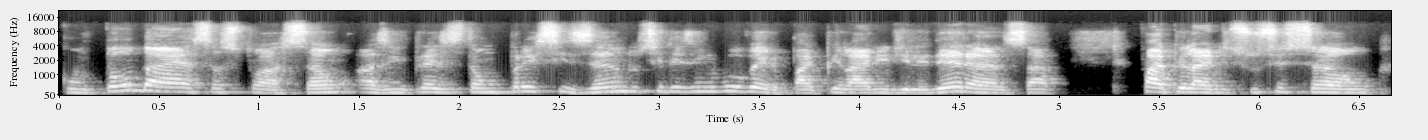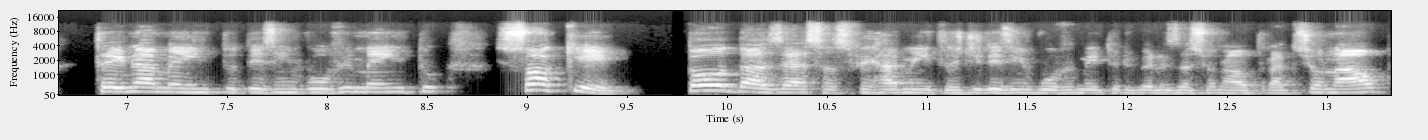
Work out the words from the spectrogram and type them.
com toda essa situação, as empresas estão precisando se desenvolver pipeline de liderança, pipeline de sucessão, treinamento, desenvolvimento. Só que todas essas ferramentas de desenvolvimento organizacional tradicional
